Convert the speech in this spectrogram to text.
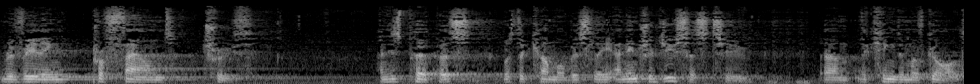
revealing profound truth. And his purpose was to come, obviously, and introduce us to um, the kingdom of God.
